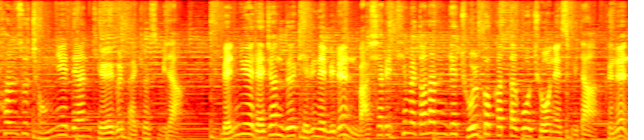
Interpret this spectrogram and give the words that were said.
선수 정리에 대한 계획을 밝혔습니다. 맨유의 레전드 게리 네빌은 마샬이 팀을 떠나는 게 좋을 것 같다고 조언했습니다. 그는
